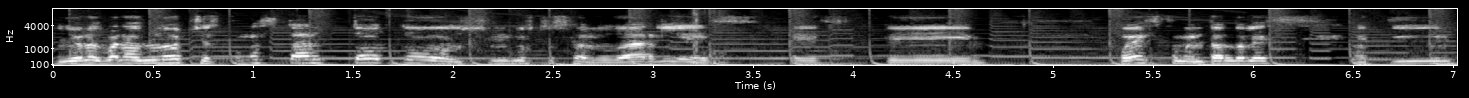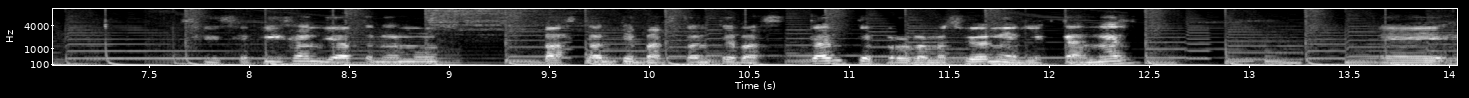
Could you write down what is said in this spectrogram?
Señores, buenas noches. ¿Cómo están todos? Un gusto saludarles. Este, pues comentándoles aquí, si se fijan, ya tenemos bastante, bastante, bastante programación en el canal. Eh,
